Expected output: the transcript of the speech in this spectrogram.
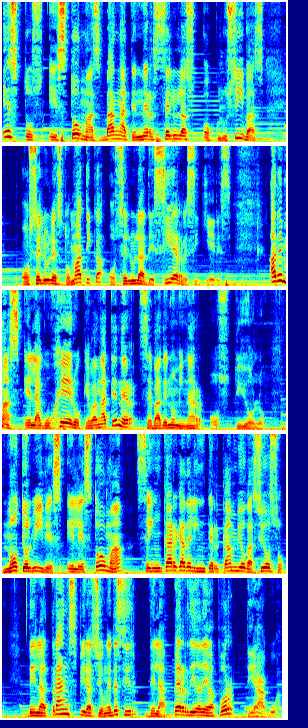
Estos estomas van a tener células oclusivas o célula estomática o célula de cierre si quieres. Además, el agujero que van a tener se va a denominar ostiolo. No te olvides, el estoma se encarga del intercambio gaseoso, de la transpiración, es decir, de la pérdida de vapor de agua.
